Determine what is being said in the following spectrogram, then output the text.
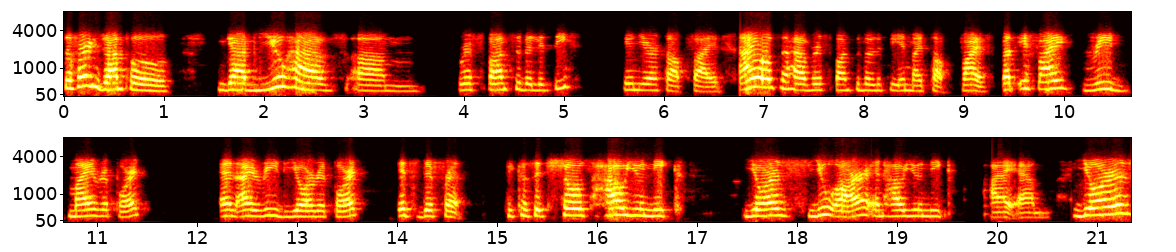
So, for example, Gab, you have um, responsibility in your top five. I also have responsibility in my top five. But if I read my report and I read your report, it's different because it shows how unique yours you are and how unique I am. Yours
